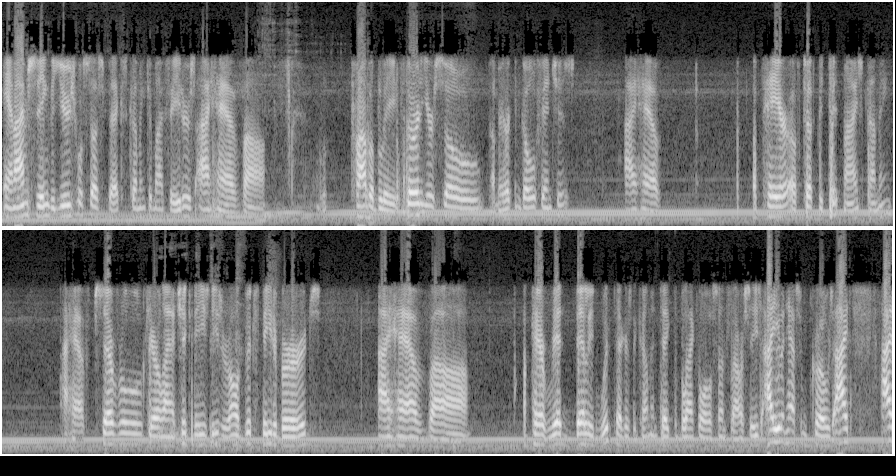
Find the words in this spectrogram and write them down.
and I'm seeing the usual suspects coming to my feeders. I have uh, probably 30 or so American goldfinches. I have a pair of tufted titmice coming. I have several Carolina chickadees. These are all good feeder birds. I have uh, a pair of red-bellied woodpeckers that come and take the black oil sunflower seeds. I even have some crows. I, I,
